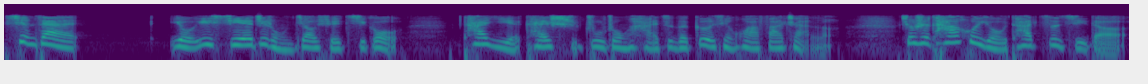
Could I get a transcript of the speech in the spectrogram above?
现在有一些这种教学机构，他也开始注重孩子的个性化发展了，就是他会有他自己的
